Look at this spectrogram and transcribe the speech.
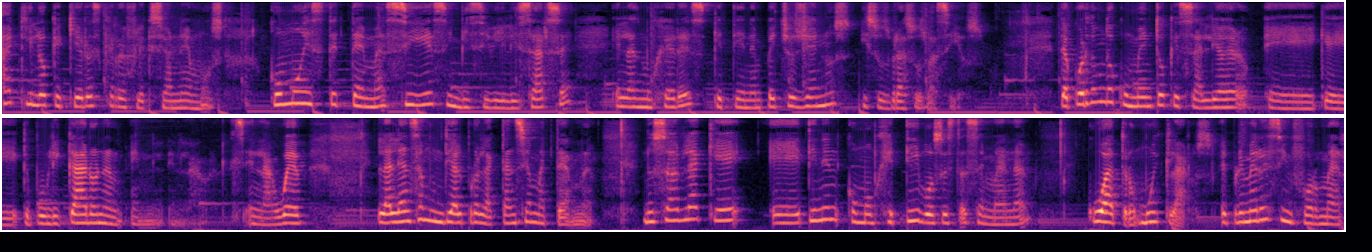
aquí lo que quiero es que reflexionemos cómo este tema sigue sin visibilizarse en las mujeres que tienen pechos llenos y sus brazos vacíos. De acuerdo a un documento que salió, eh, que, publicaron en, la, web, la Alianza Mundial Pro Lactancia Materna nos habla que eh, tienen como objetivos esta semana cuatro muy claros. El primero es informar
